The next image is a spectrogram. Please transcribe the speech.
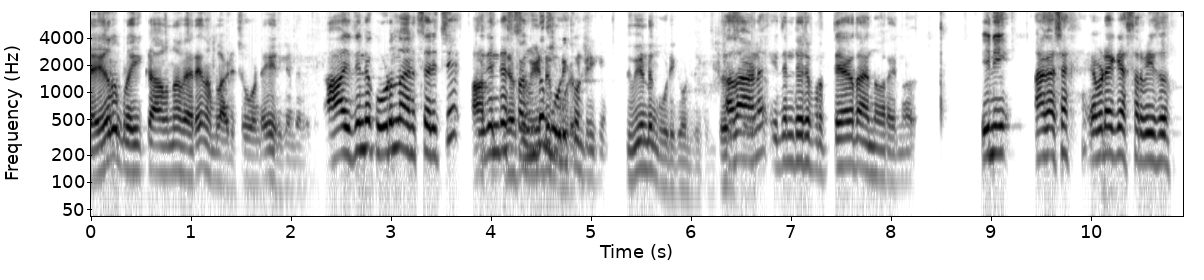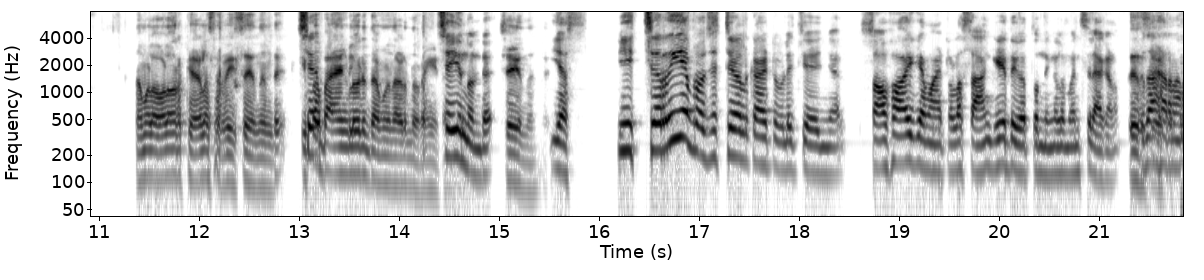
ലെയർ ബ്രേക്ക് ആവുന്ന വരെ നമ്മൾ അടിച്ചുകൊണ്ടേ ഇരിക്കേണ്ടി വരും. ആ ഇതിന്റെ കൂടുന്ന അനുസരിച്ച് ഇതിന്റെ സ്ട്രെങ്ത്. കൂടിക്കൊണ്ടിരിക്കും. വീണ്ടും കൂടിക്കൊണ്ടിരിക്കും. അതാണ് ഇതിന്റെ ഒരു പ്രത്യേകത എന്ന് പറയുന്നത്. ഇനി ആകാശ എവിടെയൊക്കെയാ സർവീസ് നമ്മൾ ഓൾ ഓവർ കേരള സർവീസ് ചെയ്യുന്നുണ്ട്. ഇപ്പൊ ബാംഗ്ലൂരും തമിഴ്നാടും തുടങ്ങി ചെയ്യുന്നുണ്ട്. ചെയ്യുന്നുണ്ട്. യെസ് ഈ ചെറിയ പ്രൊജക്റ്റുകൾക്കായിട്ട് വിളിച്ചു കഴിഞ്ഞാൽ സ്വാഭാവികമായിട്ടുള്ള സാങ്കേതികത്വം നിങ്ങൾ മനസ്സിലാക്കണം. ഉദാഹരണം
